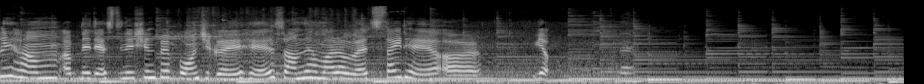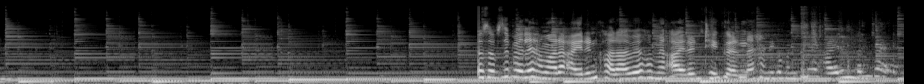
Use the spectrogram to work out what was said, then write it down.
फाइनली हम अपने डेस्टिनेशन पे पहुँच गए हैं। सामने हमारा वेस्ट साइड है और यप तो सबसे पहले हमारा आयरन खराब है हमें आयरन ठीक करना है। आयरन बनता है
